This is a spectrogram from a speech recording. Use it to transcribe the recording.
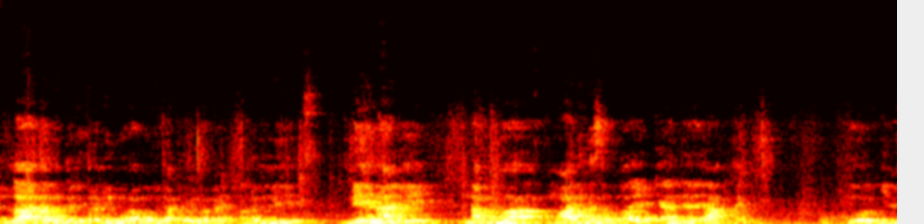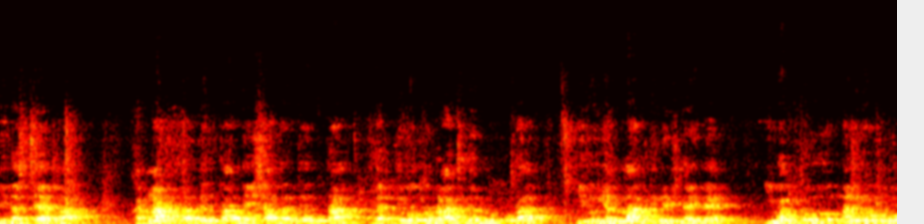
ಎಲ್ಲಾ ಜನ ದಲಿತರಲ್ಲಿ ನೂರ ಮೂರು ಜಾತಿಗಳಿದ್ದಾವೆ ಅದರಲ್ಲಿ ಮೇನ್ ಆಗಿ ನಮ್ಮ ಮಾದಿಗ ಸಮುದಾಯಕ್ಕೆ ಅನ್ಯಾಯ ಆಗ್ತಾ ಇದೆ. ಇದು ಇಲ್ಲಿದಷ್ಟೇ ಅಲ್ಲ, ಕರ್ನಾಟಕದಾದ್ಯಂತ, ದೇಶಾದ್ಯಂತ ಪ್ರತಿಯೊಂದು ರಾಜ್ಯದಲ್ಲೂ ಕೂಡ ಇದು ಎಲ್ಲಾ ಕಡೆ ನಡೀತಾ ಇದೆ. ಇವತ್ತು ನನಗೆ ಒಂದು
